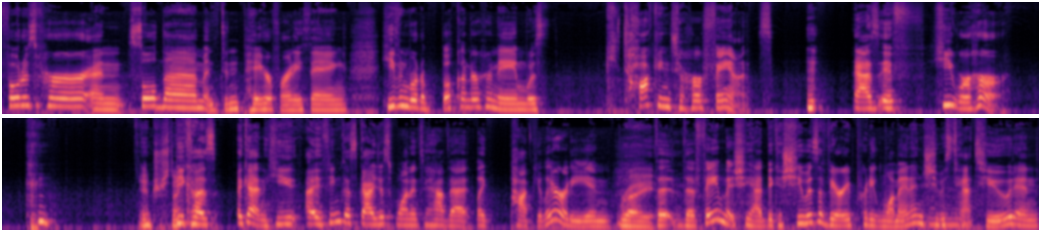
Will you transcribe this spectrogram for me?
photos of her and sold them and didn't pay her for anything. He even wrote a book under her name, was talking to her fans as if he were her. Interesting. Because again, he I think this guy just wanted to have that like popularity and Right. the the fame that she had because she was a very pretty woman and she was tattooed and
